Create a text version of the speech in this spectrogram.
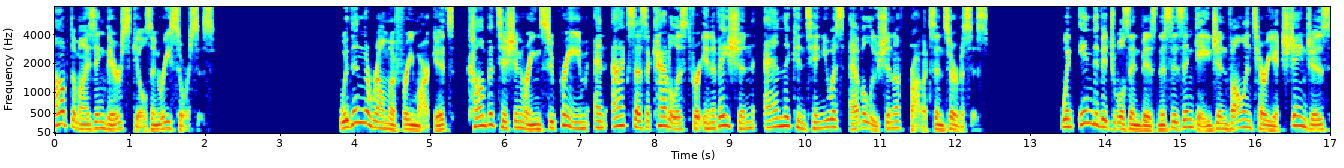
optimizing their skills and resources. Within the realm of free markets, competition reigns supreme and acts as a catalyst for innovation and the continuous evolution of products and services. When individuals and businesses engage in voluntary exchanges,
